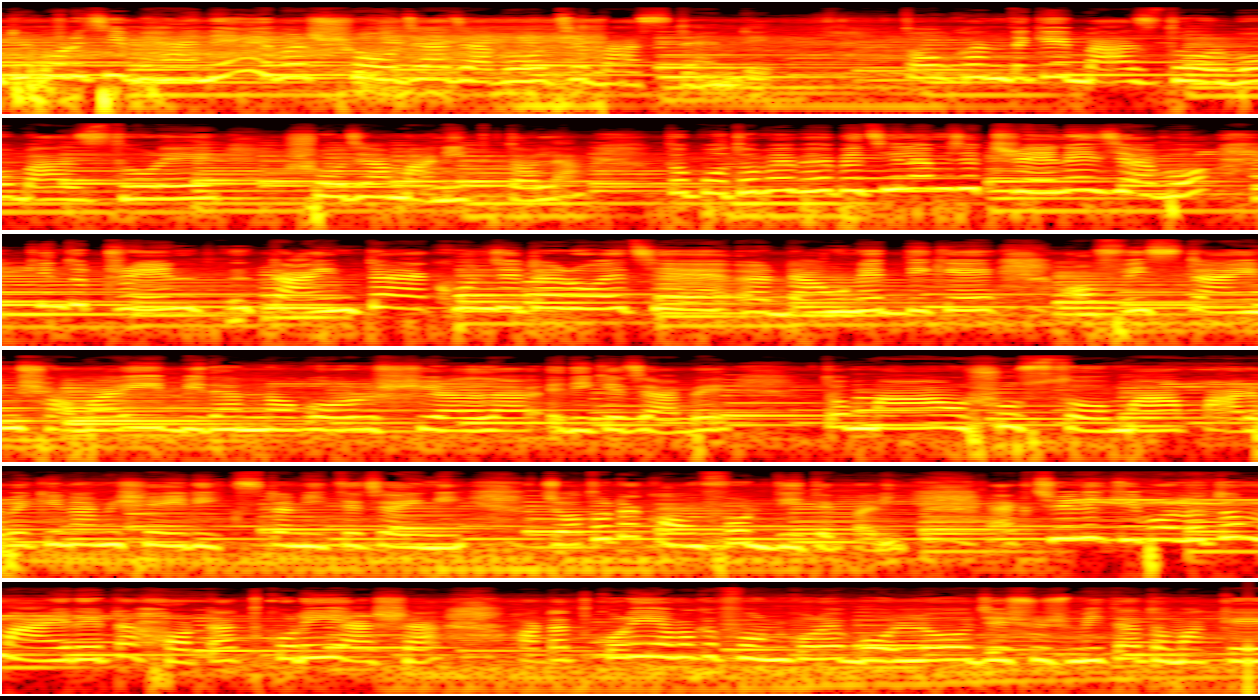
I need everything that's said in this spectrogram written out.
উঠে পড়েছি ভ্যানে, এবার সোজা যাব হচ্ছে বাস স্ট্যান্ডে। তো ওখান থেকেই বাস ধরবো, বাস ধরে সোজা মানিকতলা। তো প্রথমে ভেবেছিলাম যে ট্রেনে যাব, কিন্তু ট্রেন টাইমটা এখন যেটা রয়েছে ডাউনের দিকে অফিস টাইম সবাই বিধাননগর, শিয়ালদা এদিকে যাবে। তো মা অসুস্থ, মা পারবে কিনা আমি সেই রিস্কটা নিতে চাইনি। যতটা কমফোর্ট দিতে পারি। অ্যাকচুয়ালি কী বলো তো মায়ের এটা হঠাৎ করেই আসা হঠাৎ করেই আমাকে ফোন করে বলল যে, সুস্মিতা, তোমাকে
